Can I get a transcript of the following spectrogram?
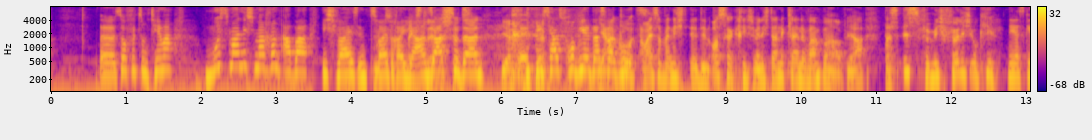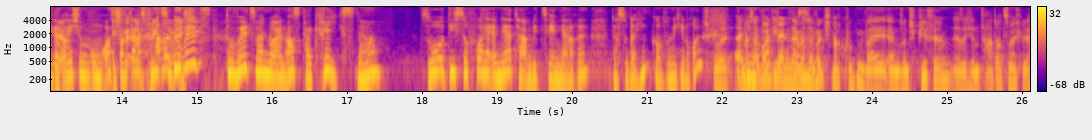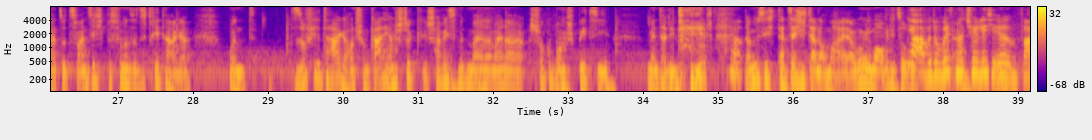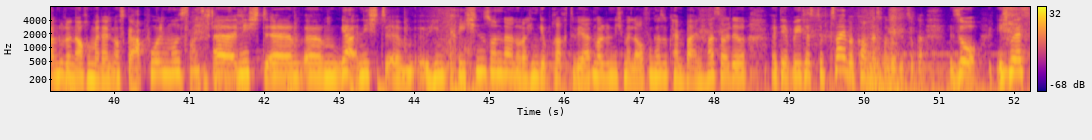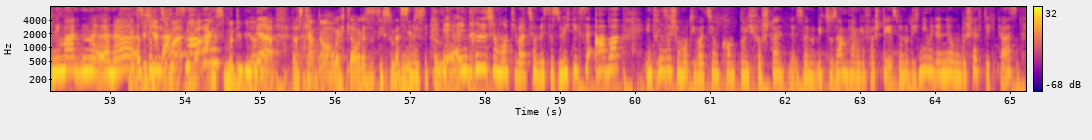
Äh, so viel zum Thema. Muss man nicht machen, aber ich weiß, in zwei, drei Jahren sagst shit. du dann, Ja. äh, ich hab's probiert, das ja, war du, gut. weißt du, wenn ich äh, den Oscar kriege, wenn ich da eine kleine Wampe habe, ja, das ist für mich völlig okay. Nee, das geht ja? aber nicht um, um Ich, Oscar. bringt's aber du willst, du willst, wenn du einen Oscar kriegst, ja, so dich so vorher ernährt haben, die zehn Jahre, dass du da hinkommst und nicht in den Rollstuhl äh, Da müssen, wir wirklich, da müssen wir wirklich noch gucken, weil ähm, so ein Spielfilm, also hier ein Tatort zum Beispiel, der hat so 20 bis 25 Drehtage. Und so viele Tage und schon gar nicht am Stück schaffe ich es mit meiner, meiner Schokobon-Spezi. Mentalität. Ja. Da müsste ich tatsächlich da nochmal. Da kommen wir nochmal auf die zurück. Ja, aber du willst Ja. natürlich, äh, wann du dann auch immer deinen Oscar abholen musst, 20, äh, 30. nicht, ähm, ähm, ja, nicht ähm, hinkriechen, sondern oder hingebracht werden, weil du nicht mehr laufen kannst, du kein Bein hast, weil du äh, Diabetes Typ 2 bekommen hast von so viel Zucker. So, ich will jetzt niemanden äh, ne, Willst zu dich viel jetzt Angst über, über Angst motivieren. Ja. Ja. Das klappt auch, aber ich glaube, das ist nicht so Das gut. nicht, also, intrinsische Motivation ist das Wichtigste, aber intrinsische Motivation kommt durch Verständnis. Wenn du die Zusammenhänge verstehst, wenn du dich nie mit Ernährung beschäftigt hast,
